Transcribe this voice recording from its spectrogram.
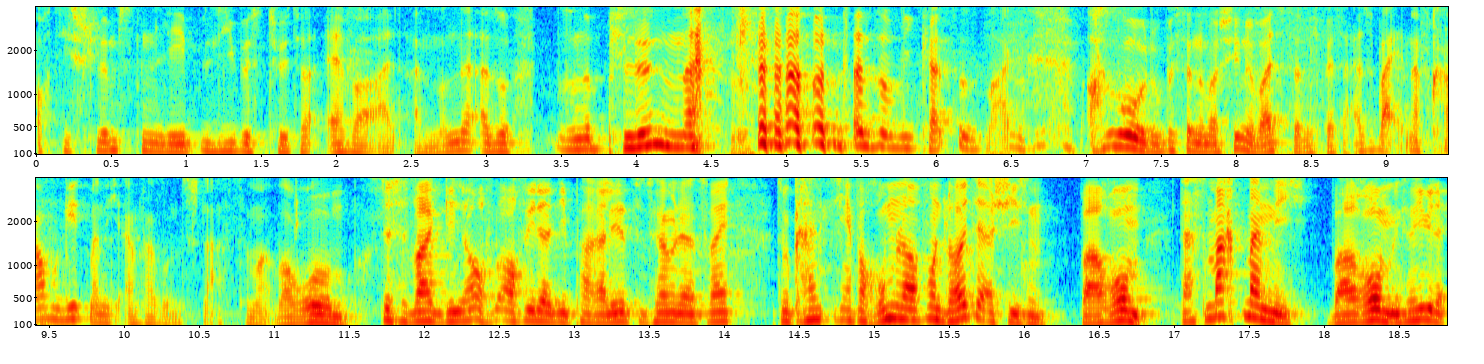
auch die schlimmsten Liebestöter ever halt an. Ne? Also so eine Plünnen und dann so, wie kannst du es machen? Ach so, du bist ja eine Maschine, weißt es ja nicht besser. Also bei einer Frau geht man nicht einfach so ins Schlafzimmer. Warum? Das war ging auch, auch wieder die Parallele zu Terminator 2. Du kannst nicht einfach rumlaufen und Leute erschießen. Warum? Das macht man nicht. Warum? Ich wieder,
